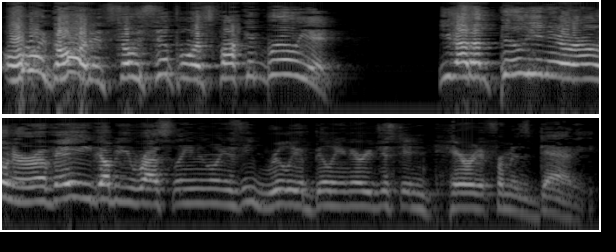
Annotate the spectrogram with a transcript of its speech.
Oh my god, it's so simple, it's fucking brilliant. You got a billionaire owner of AEW Wrestling, even though is he really a billionaire? He just inherited it from his daddy.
